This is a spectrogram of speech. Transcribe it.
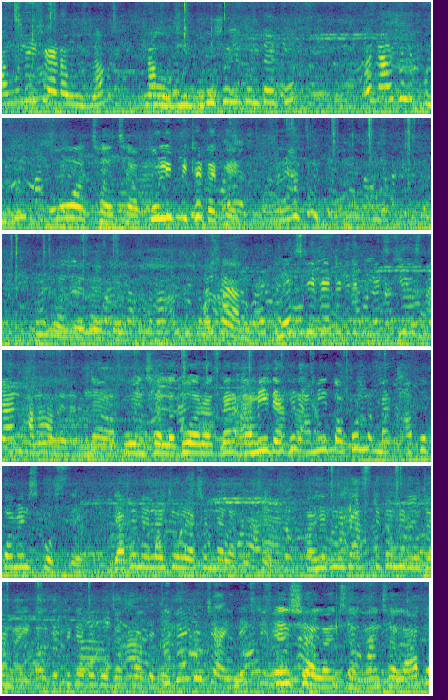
আঙুলে ইশারাটা বুঝলাম। না কুশলি কোনটা আছে ওই নারকেলের ফুলি। ও আচ্ছা আচ্ছা। পুলি পিঠাটাকে? আচ্ছা নেক্সট ইভেন্টে যদি কোনো এক্সকিউজ দেন ভালো হবে না। না আপু ইনশাল্লাহ দোয়া রাখবেন। আমি দেখেন আমি তখন আপু কমেন্টস করছে যে আপু মেলায় চলে আসেন মেলা করছে। আমি দেখলাম যে আজকে তো আমি রোজা নাই কালকে থেকে আবার রোজা থাকব। চাই নেক্সট ইনশাল্লাহ ইনশাল্লাহ ইনশাল্লাহ। আপু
